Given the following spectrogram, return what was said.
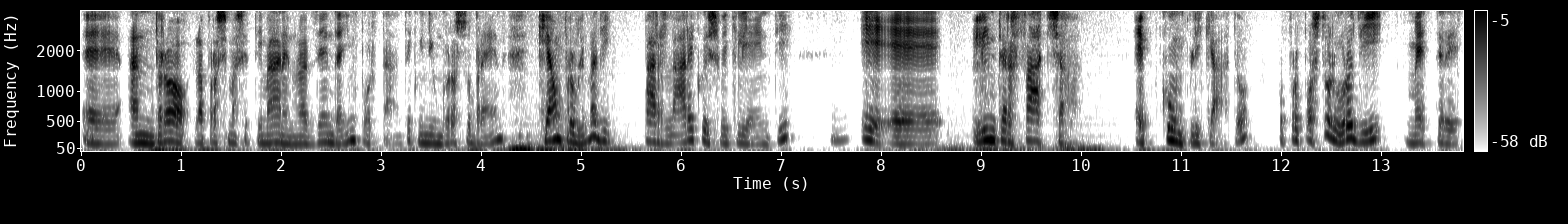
Eh, andrò la prossima settimana in un'azienda importante, quindi un grosso brand, che ha un problema di parlare con i suoi clienti e eh, l'interfaccia è complicato. Ho proposto loro di mettere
